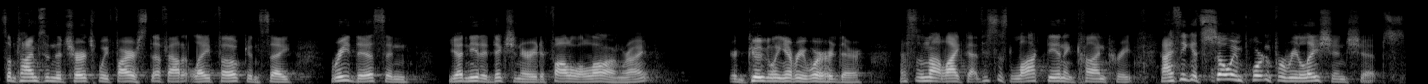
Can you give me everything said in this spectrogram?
Sometimes in the church, we fire stuff out at lay folk and say, read this, and you need a dictionary to follow along, right? You're Googling every word there. This is not like that. This is locked in and concrete. And I think it's so important for relationships.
